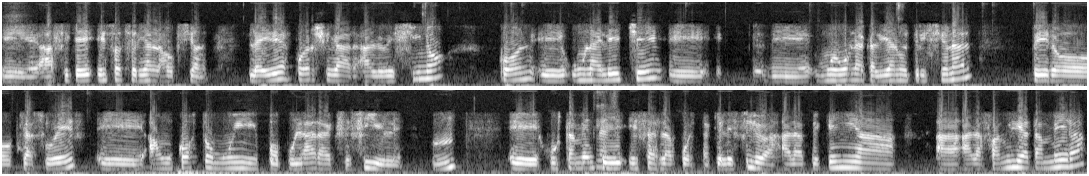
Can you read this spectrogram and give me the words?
Eh, así que esas serían las opciones. La idea es poder llegar al vecino con eh, una leche eh, de muy buena calidad nutricional, pero que a su vez a un costo muy popular, accesible eh, justamente esa es la apuesta, que le sirva a la pequeña, a, la familia tambera,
